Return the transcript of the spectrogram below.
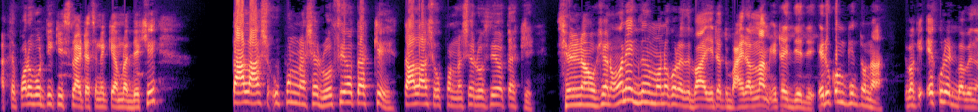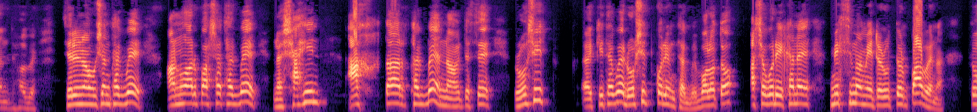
আচ্ছা পরবর্তী কি স্লাইড আছে নাকি আমরা দেখি? তালাশ উপন্যাসের রসিয়তা কে? তালাশ উপন্যাসের রসিয়তা কে? সেলিনা হোসেন অনেকজন মনে করে যে, ভাই, এটা তো ভাইরাল নাম, এটাই দিয়ে দে। এরকম কিন্তু না। তোমাকে ভাবে জানতে হবে। সেলিনা হোসেন থাকবে, আনোয়ার পাশা থাকবে, না শাহিন আখতার থাকবে, না হইতেছে রশিদ কি থাকবে? রশিদ করিম থাকবে। বলো তো, আশা করি এখানে ম্যাক্সিমাম এটার উত্তর পাবে না। তো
